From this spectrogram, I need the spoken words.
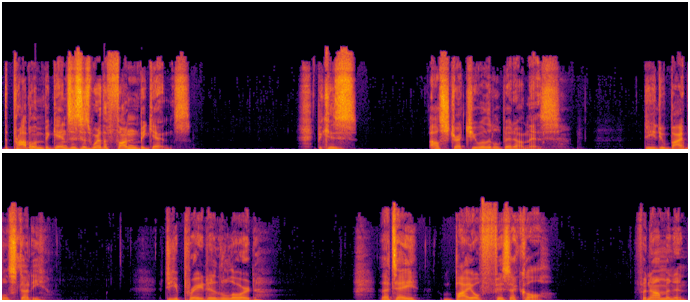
the problem begins. This is where the fun begins. Because I'll stretch you a little bit on this. Do you do Bible study? Do you pray to the Lord? That's a biophysical phenomenon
